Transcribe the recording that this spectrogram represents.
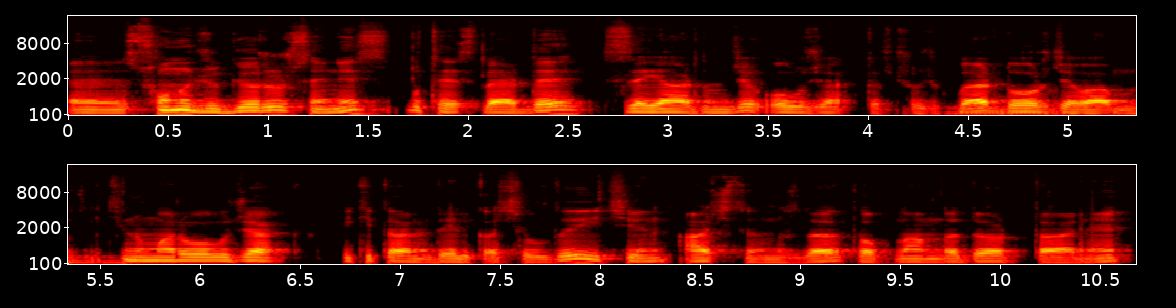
e, sonucu görürseniz bu testlerde size yardımcı olacaktır çocuklar. Doğru cevabımız 2 numara olacak. 2 tane delik açıldığı için açtığımızda toplamda 4 tane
